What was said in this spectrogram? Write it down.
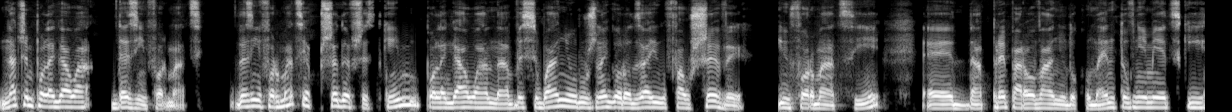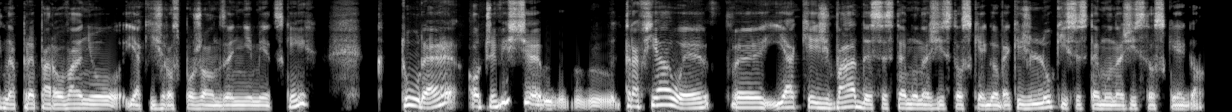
Na czym polegała dezinformacja? Dezinformacja przede wszystkim polegała na wysyłaniu różnego rodzaju fałszywych informacji, e, na preparowaniu dokumentów niemieckich, na preparowaniu jakichś rozporządzeń niemieckich, które oczywiście trafiały w jakieś wady systemu nazistowskiego, w jakieś luki systemu nazistowskiego,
